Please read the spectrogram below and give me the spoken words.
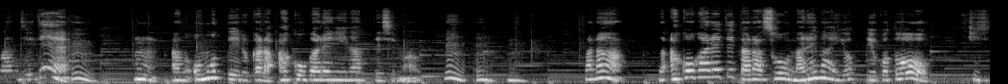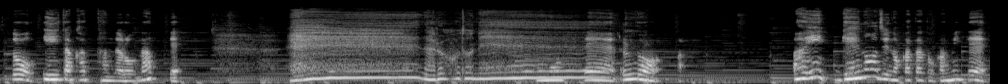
感じで、うん。うん、あの、思っているから憧れになってしまう。うん。うん。うん。から、憧れてたらそうなれないよっていうことを、きちっと言いたかったんだろうなってへえ、なるほどね。思って、うん、そう。ああ、いい、芸能人の方とか見て、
